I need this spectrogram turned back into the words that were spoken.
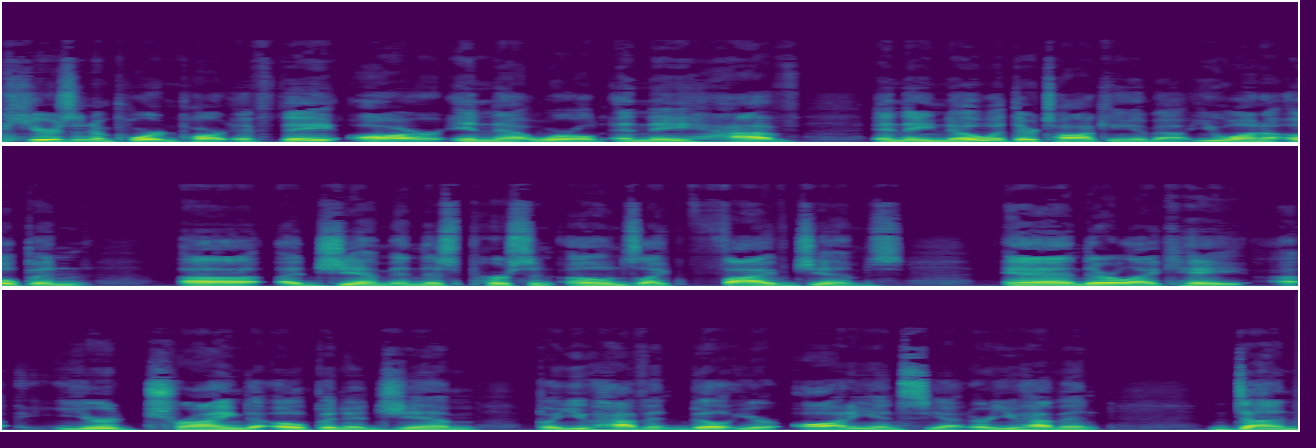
here's an important part. If they are in that world and they have and they know what they're talking about, you want to open uh, a gym and this person owns like five gyms and they're like, hey, uh, you're trying to open a gym, but you haven't built your audience yet or you haven't done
